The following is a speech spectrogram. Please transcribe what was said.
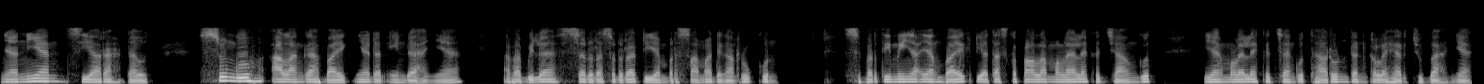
nyanyian siarah Daud. Sungguh alangkah baiknya dan indahnya apabila saudara-saudara diam bersama dengan rukun. Seperti minyak yang baik di atas kepala meleleh ke janggut, yang meleleh ke janggut Harun dan ke leher jubahnya.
